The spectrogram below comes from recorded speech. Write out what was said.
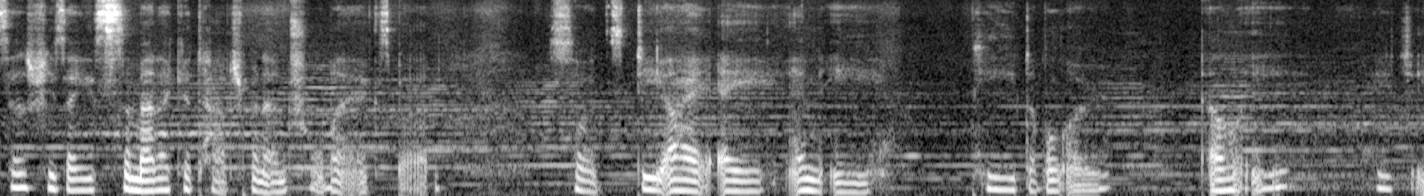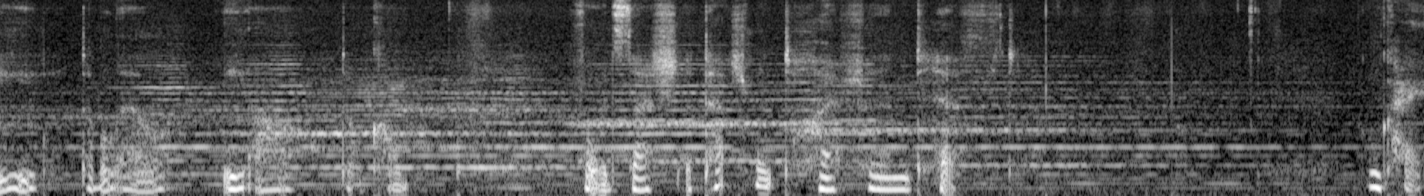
says she's a somatic attachment and trauma expert. So it's D I A N E P O O L E H E L L E R dot com forward slash attachment hyphen test. Okay,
